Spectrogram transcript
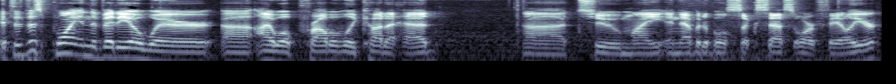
It's at this point in the video where uh, I will probably cut ahead uh, to my inevitable success or failure.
